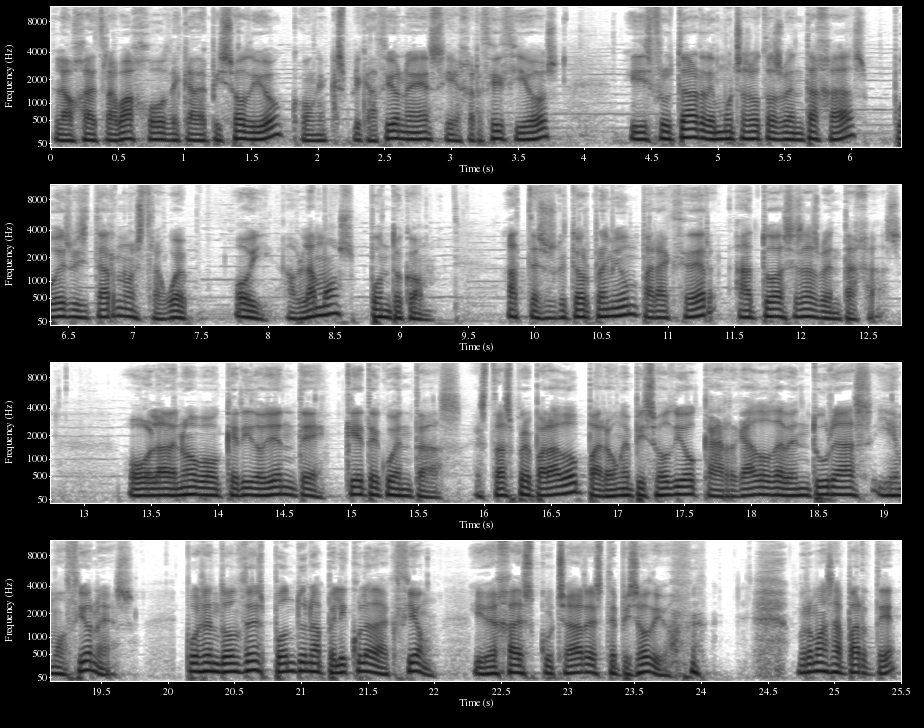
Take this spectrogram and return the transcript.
la hoja de trabajo de cada episodio, con explicaciones y ejercicios, y disfrutar de muchas otras ventajas, puedes visitar nuestra web hoyhablamos.com. Hazte suscriptor premium para acceder a todas esas ventajas. Hola de nuevo, querido oyente, ¿qué te cuentas? ¿Estás preparado para un episodio cargado de aventuras y emociones? Pues entonces ponte una película de acción y deja de escuchar este episodio. Bromas aparte,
